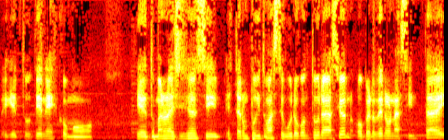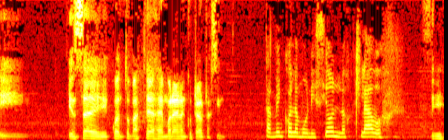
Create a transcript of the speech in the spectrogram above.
de que tú tienes como que tomar una decisión si estar un poquito más seguro con tu grabación o perder una cinta y quién sabe cuánto más te vas a demorar en encontrar otra cinta. También con la munición, los clavos. Sí.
